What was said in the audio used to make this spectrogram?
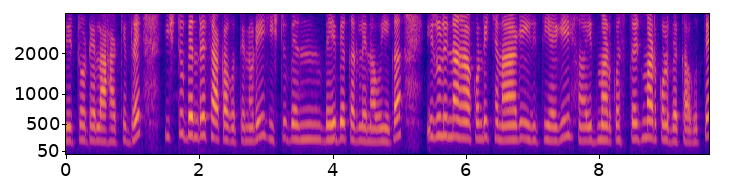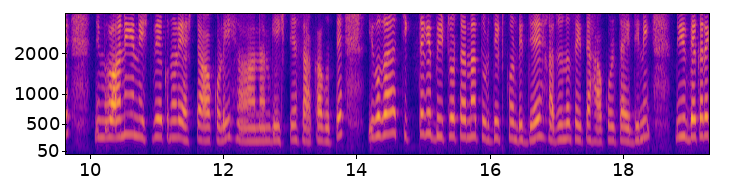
ಬೀಟ್ರೂಟ್ ಎಲ್ಲ ಹಾಕಿದರೆ. ಇಷ್ಟು ಬೆಂದರೆ ಸಾಕಾಗುತ್ತೆ ನೋಡಿ. ಇಷ್ಟು ಬೆನ್ ಬೇಯಬೇಕಾದ್ರೆ ನಾವು ಈಗ ಈರುಳ್ಳಿನ ಹಾಕ್ಕೊಂಡು ಚೆನ್ನಾಗಿ ಈ ರೀತಿಯಾಗಿ ಇದು ಮಾಡ್ಕೊ ಸ್ಪ್ರೆಡ್ ಮಾಡ್ಕೊಳ್ಬೇಕಾಗುತ್ತೆ. ನಿಮ್ಗೆ ಆನಿಯನ್ ಎಷ್ಟು ಬೇಕು ನೋಡಿ ಅಷ್ಟು ಹಾಕ್ಕೊಳ್ಳಿ ನನಗೆ ಇಷ್ಟೇ ಸಾಕಾಗುತ್ತೆ. ಇವಾಗ ಚಿಕ್ಕದಾಗೆ ಬೀಟ್ರೂಟನ್ನು ತುರಿದಿಟ್ಕೊಂಡಿದ್ದೆ, ಅದನ್ನು ಸಹಿತ ಹಾಕ್ಕೊಳ್ತಾ ಇದ್ದೀನಿ. ನೀವು ಬೇಕಾದ್ರೆ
